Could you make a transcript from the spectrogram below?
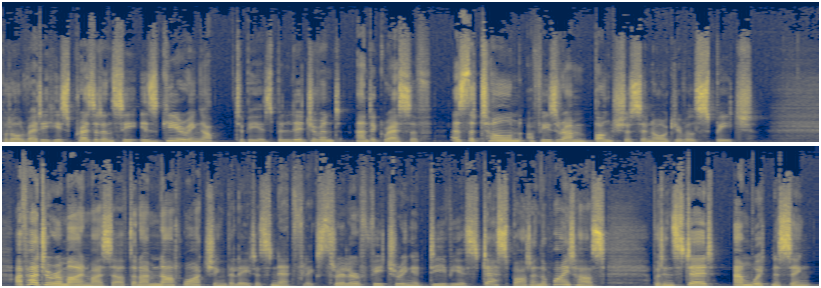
but already his presidency is gearing up to be as belligerent and aggressive as the tone of his rambunctious inaugural speech. I've had to remind myself that I'm not watching the latest Netflix thriller featuring a devious despot in the White House, but instead am witnessing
